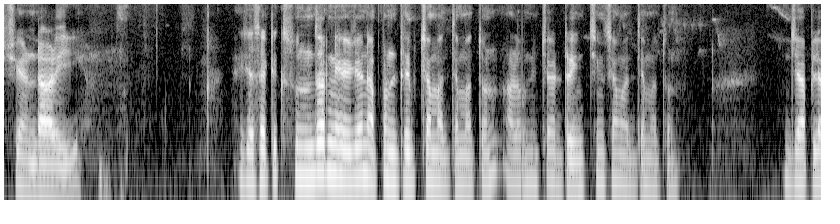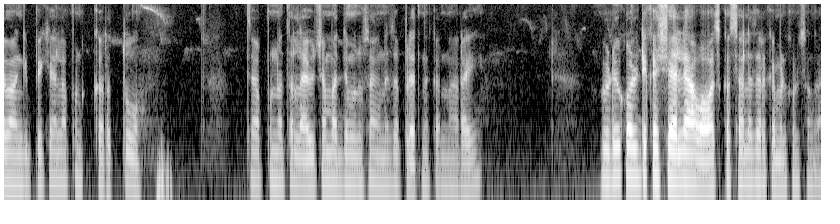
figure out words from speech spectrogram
शेंडाळी. ह्याच्यासाठी एक सुंदर नियोजन आपण ड्रिपच्या माध्यमातून अळवणीच्या ड्रेंचिंगच्या माध्यमातून जे आपल्या वांगी पिकायला आपण करतो ते आपण आता लाईव्हच्या माध्यमातून सांगण्याचा प्रयत्न करणार आहे. व्हिडिओ क्वालिटी कशी आली आवाज कसा आला जरा कमेंट करून सांगा.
